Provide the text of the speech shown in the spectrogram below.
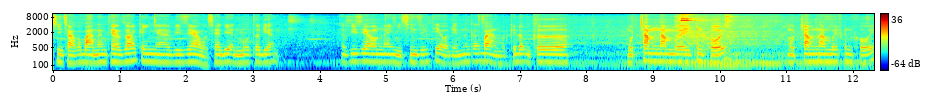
Xin chào các bạn đang theo dõi kênh à, video của xe điện motor điện. À, video hôm nay mình xin giới thiệu đến các bạn một cái động cơ 150 phân khối. 150 phân khối.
